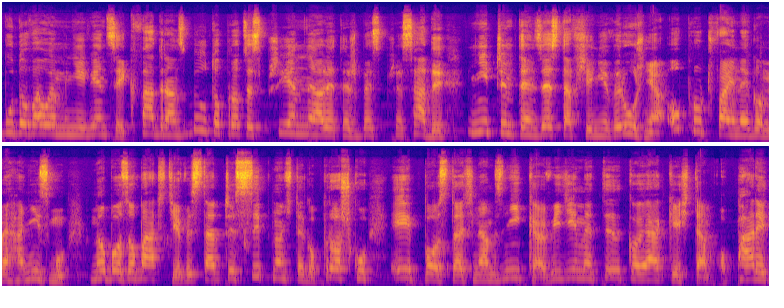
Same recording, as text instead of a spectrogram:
Budowałem mniej więcej kwadrans, był to proces przyjemny, ale też bez przesady. Niczym ten zestaw się nie wyróżnia, oprócz fajnego mechanizmu. No bo zobaczcie, wystarczy sypnąć tego proszku i postać nam znika. Widzimy tylko jakieś tam opary,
